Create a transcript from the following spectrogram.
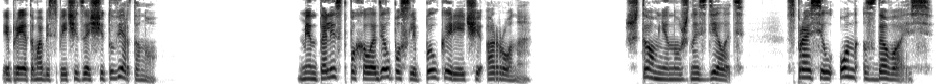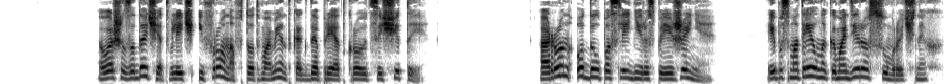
и при этом обеспечить защиту Вертону. Менталист похолодел после пылкой речи Арона. «Что мне нужно сделать?» — спросил он, сдаваясь. «Ваша задача — отвлечь Ифрона в тот момент, когда приоткроются щиты». Арон отдал последние распоряжения, и посмотрел на командира сумрачных,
